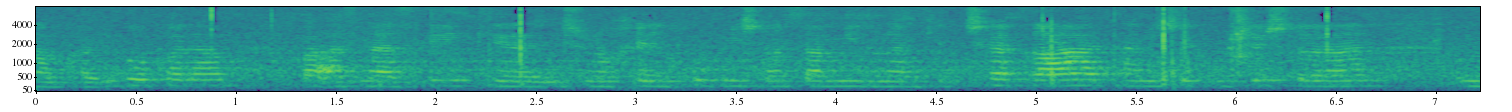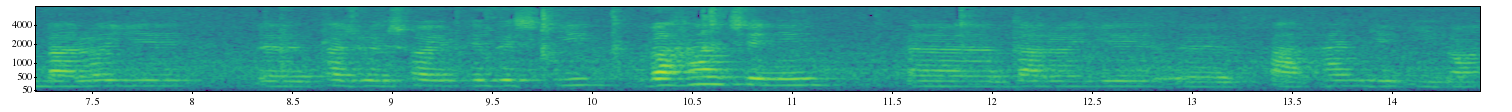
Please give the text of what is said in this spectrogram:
همکاری بکنم. و از نزدیک ایشون خیلی خوب می‌شناسم می‌دونم که چقدر همیشه کوشش دارن برای پژوهش های پزشکی و همچنین برای فرهنگ ایران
